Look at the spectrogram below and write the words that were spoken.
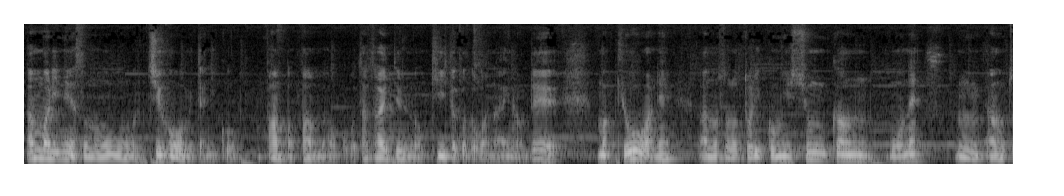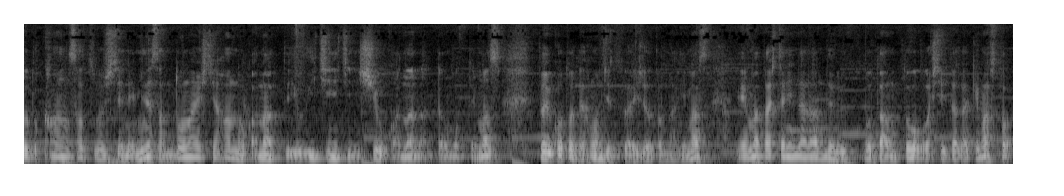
あんまりねその地方みたいにこうパンパンパンパンをこう叩いてるのを聞いたことがないので、まあ、今日はねあのその取り込み瞬間をね、うん、あのちょっと観察をしてね皆さんどないしてはんのかなっていう一日にしようかななんて思ってます。ということで本日は以上となります。えまた下に並んでるボタンと押していただけますと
